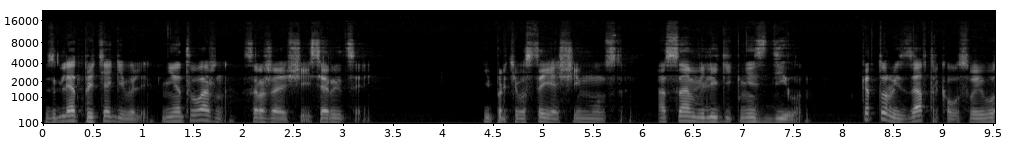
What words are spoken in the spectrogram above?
взгляд притягивали не отважно сражающиеся рыцари и противостоящие монстры, а сам великий князь Дилан – который завтракал у своего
